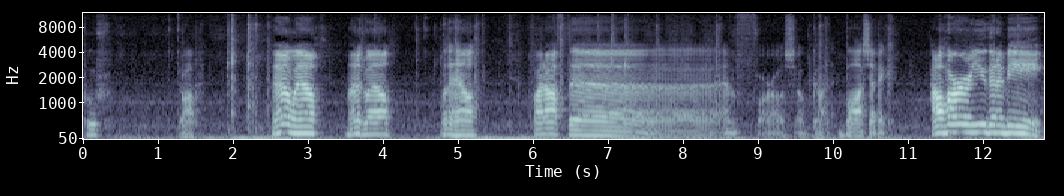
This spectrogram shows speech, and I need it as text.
Poof. Drop. Oh well. Might as well. What the hell? Fight off the... Ampharos. Oh god. Boss epic. How hard are you gonna be?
